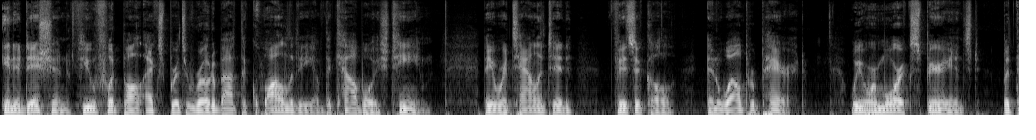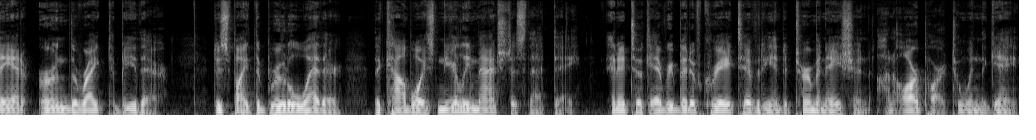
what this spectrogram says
In addition, few football experts wrote about the quality of the Cowboys team. They were talented, physical, and well prepared. We were more experienced, but they had earned the right to be there. Despite the brutal weather, the Cowboys nearly matched us that day, and it took every bit of creativity and determination on our part to win the game.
